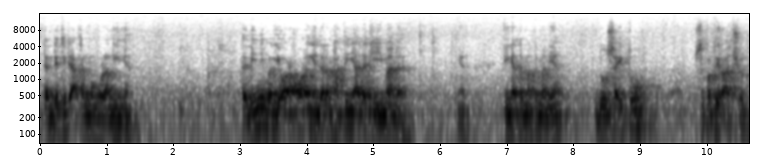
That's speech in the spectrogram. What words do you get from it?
dan dia tidak akan mengulanginya. Dan ini bagi orang-orang yang dalam hatinya ada keimanan. Ya. Ingat teman-teman ya, dosa itu seperti racun.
